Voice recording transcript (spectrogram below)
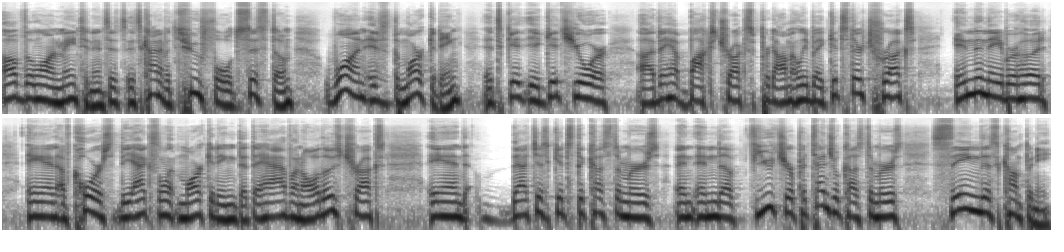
of the lawn maintenance, it's, it's kind of a twofold system. One is the marketing. It's get, it gets your, uh, they have box trucks predominantly, but it gets their trucks in the neighborhood. And of course, the excellent marketing that they have on all those trucks. And that just gets the customers and, and the future potential customers seeing this company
